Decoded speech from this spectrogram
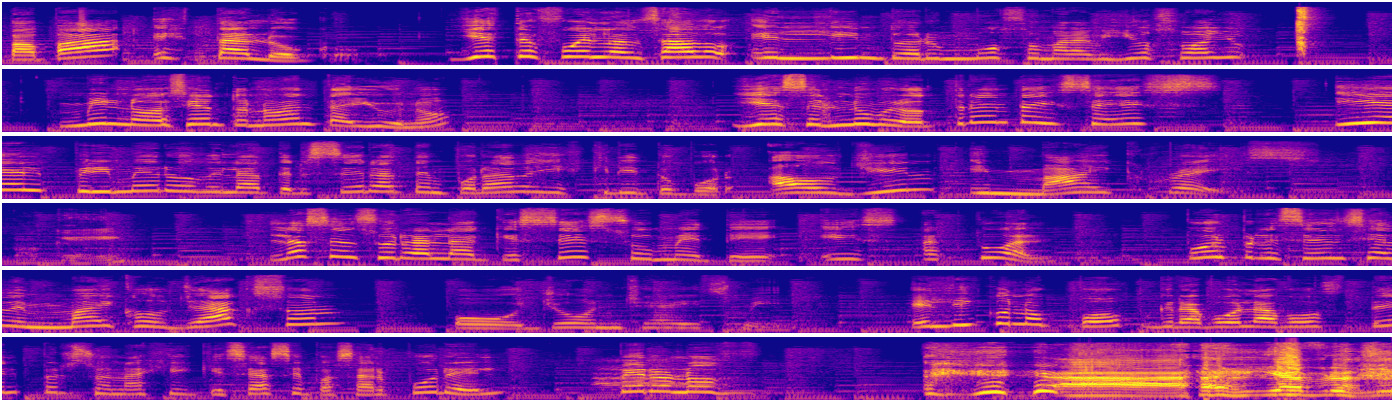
Papá está loco. Y este fue lanzado el lindo, hermoso, maravilloso año 1991 y es el número 36 y el primero de la tercera temporada y escrito por Al Jean y Mike Race. Ok. La censura a la que se somete es actual, por presencia de Michael Jackson o John J. Smith. El icono pop grabó la voz del personaje que se hace pasar por él, pero, los, Ah, ya, pero no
